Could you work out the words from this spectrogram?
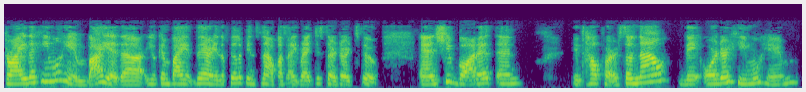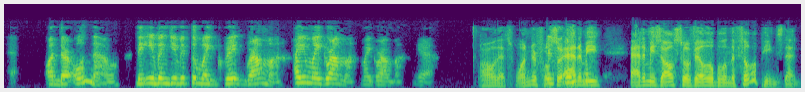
try the Hemohim, buy it. Uh, you can buy it there in the Philippines now because I registered her too. And she bought it and it helped her. So now they order Hemohim on their own now. They even give it to my great grandma. I mean, my grandma, my grandma. Yeah. Oh, that's wonderful. It's So Atomy, Atomy's also available in the Philippines then.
